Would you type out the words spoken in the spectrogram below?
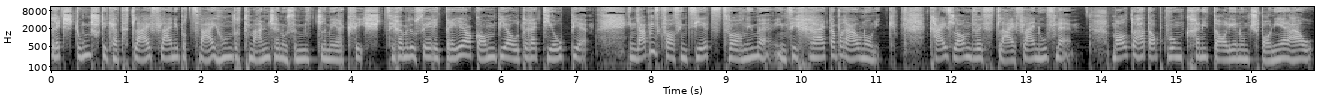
Letzten Donnerstag hat die Lifeline über 200 Menschen aus dem Mittelmeer gefischt. Sie kommen aus Eritrea, Gambia oder Äthiopien. In Lebensgefahr sind sie jetzt zwar nicht mehr, in Sicherheit aber auch noch nicht. Kein Land wird die Lifeline aufnehmen. Malta hat abgewunken, Italien und Spanien auch.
